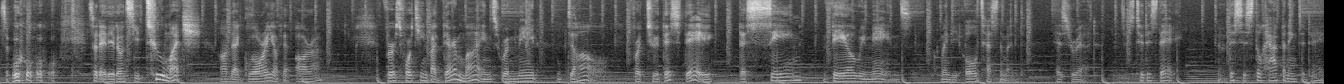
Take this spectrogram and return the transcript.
so, so that they don't see too much of that glory, of that aura. Verse 14, but their minds were made dull, for to this day the same veil remains when the Old Testament is read. It says, to this day know, this is still happening today.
